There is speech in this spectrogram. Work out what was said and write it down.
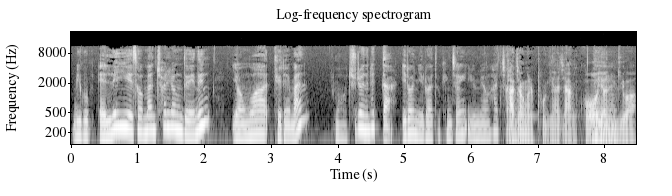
미국 LA에서만 촬영되는 영화들에만 뭐 출연을 했다 이런 일화도 굉장히 유명하죠. 가정을 포기하지 않고 네. 연기와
